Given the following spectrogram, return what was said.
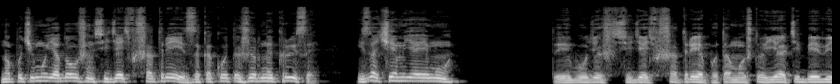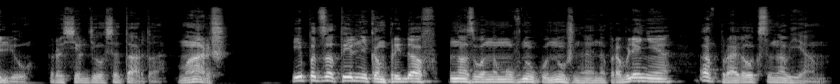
«Но почему я должен сидеть в шатре из-за какой-то жирной крысы? И зачем я ему?» «Ты будешь сидеть в шатре, потому что я тебе велю», — рассердился Тарто. «Марш!» И под затыльником, придав названному внуку нужное направление, отправил к сыновьям.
